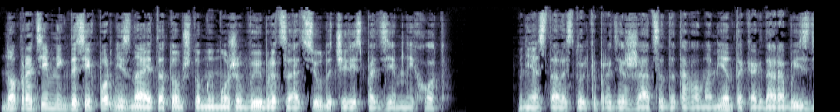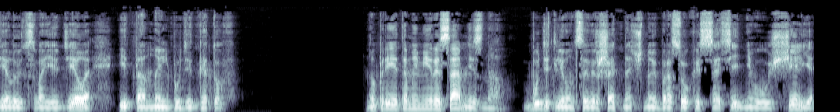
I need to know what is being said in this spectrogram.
Но противник до сих пор не знает о том, что мы можем выбраться отсюда через подземный ход. Мне осталось только продержаться до того момента, когда рабы сделают свое дело и тоннель будет готов. Но при этом Эмир и сам не знал, будет ли он совершать ночной бросок из соседнего ущелья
